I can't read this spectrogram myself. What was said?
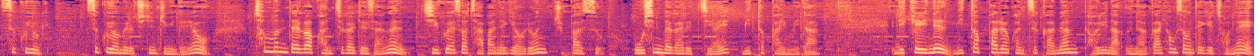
스쿠요, 스쿠요미를 추진 중인데요. 천문대가 관측할 대상은 지구에서 잡아내기 어려운 주파수 50MHz의 미터파입니다. 니케이는 미터파를 관측하면 별이나 은하가 형성되기 전에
